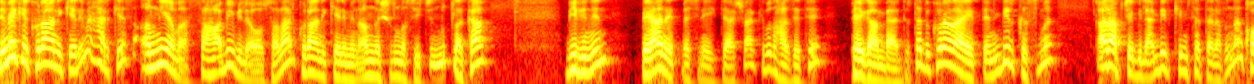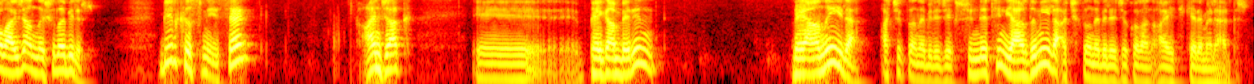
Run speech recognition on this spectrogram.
Demek ki Kur'an-ı Kerim'i herkes anlayamaz. Sahabi bile olsalar Kur'an-ı Kerim'in anlaşılması için mutlaka birinin beyan etmesine ihtiyaç var ki bu da Hazreti Peygamber'dir. Tabi Kur'an ayetlerinin bir kısmı Arapça bilen bir kimse tarafından kolayca anlaşılabilir. Bir kısmı ise ancak e, peygamberin beyanıyla açıklanabilecek, sünnetin yardımıyla açıklanabilecek olan ayet-i kerimelerdir.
